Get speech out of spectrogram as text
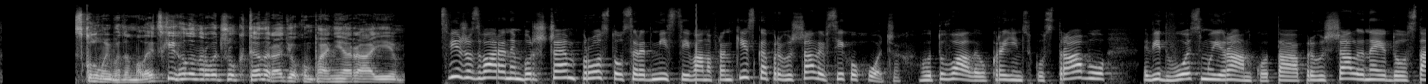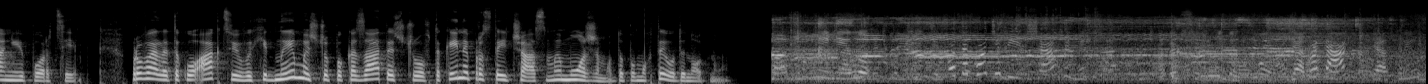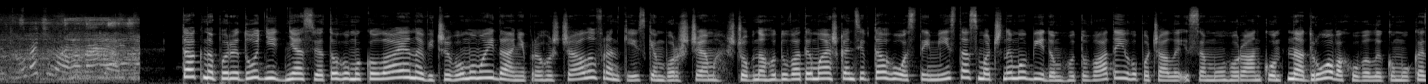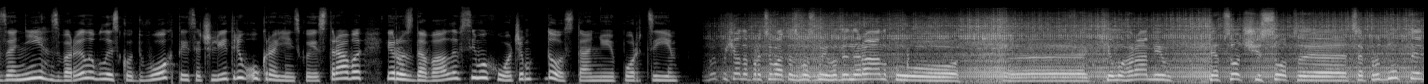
З Коломиї Богдан Малецький, Галина Ровичук, телерадіокомпанія Раї. Свіжозвареним борщем просто у середмісті Івано-Франківська пригощали всіх охочих. Готували українську страву від восьмої ранку та пригощали нею до останньої порції. Провели таку акцію вихідними, щоб показати, що в такий непростий час ми можемо допомогти один одному. Так, напередодні Дня Святого Миколая на вічовому майдані пригощали франківським борщем. Щоб нагодувати мешканців та гостей міста смачним обідом, готувати його почали із самого ранку. На дровах у великому казані зварили близько двох тисяч літрів української страви і роздавали всім охочим до останньої порції. Ми почали працювати з 8 години ранку. Кілограмів 500-600 е, це продукти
